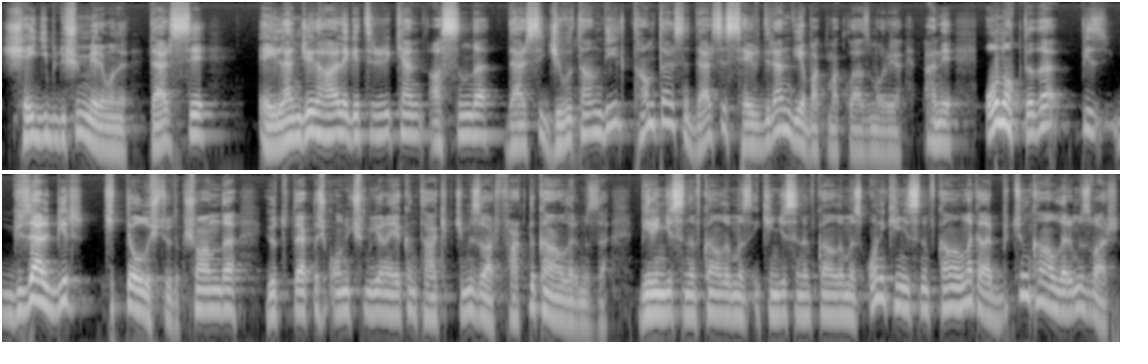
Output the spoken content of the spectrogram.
şey gibi düşünmeyelim onu. Dersi eğlenceli hale getirirken aslında dersi cıvıtan değil tam tersine dersi sevdiren diye bakmak lazım oraya. Hani o noktada biz güzel bir kitle oluşturduk. Şu anda YouTube'da yaklaşık 13 milyona yakın takipçimiz var farklı kanallarımızda. Birinci sınıf kanalımız, ikinci sınıf kanalımız, 12. sınıf kanalına kadar bütün kanallarımız var.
